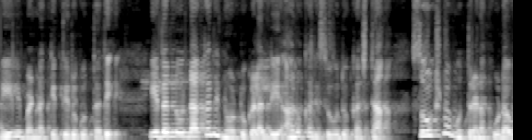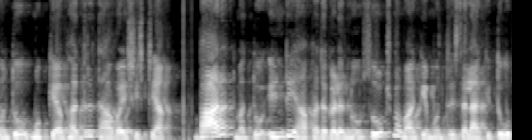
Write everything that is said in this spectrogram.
ನೀಲಿ ಬಣ್ಣಕ್ಕೆ ತಿರುಗುತ್ತದೆ. ಇದನ್ನು ನಕಲಿ ನೋಟುಗಳಲ್ಲಿ ಅನುಕರಿಸುವುದು ಕಷ್ಟ. ಸೂಕ್ಷ್ಮ ಮುದ್ರಣ ಕೂಡ ಒಂದು ಮುಖ್ಯ ಭದ್ರತಾ ವೈಶಿಷ್ಟ್ಯ. ಭಾರತ್ ಮತ್ತು ಇಂಡಿಯಾ ಪದಗಳನ್ನು ಸೂಕ್ಷ್ಮವಾಗಿ ಮುದ್ರಿಸಲಾಗಿದ್ದು,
